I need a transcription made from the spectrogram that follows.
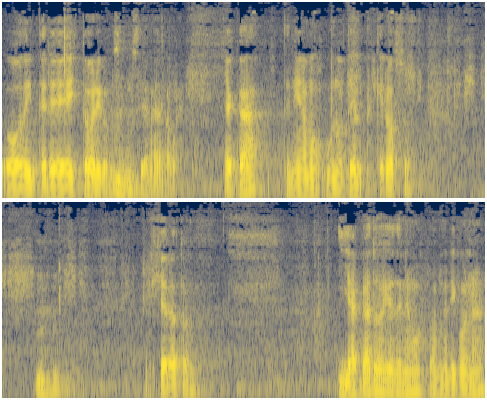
O de interés histórico, no sé cómo se llama de la web. Y acá teníamos un hotel asqueroso. El Sheraton. Y acá todavía tenemos para Americonar,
